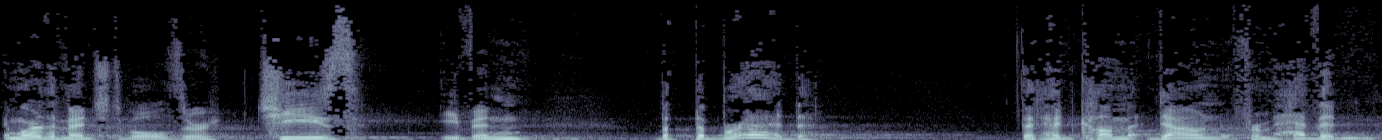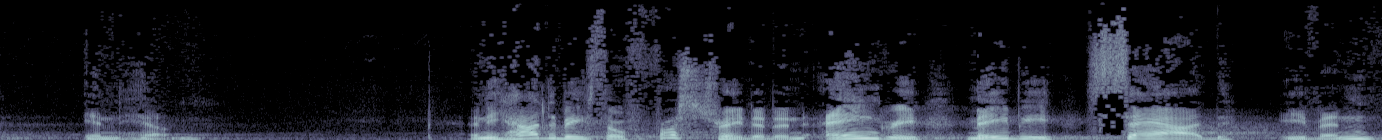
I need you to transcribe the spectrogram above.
And more than vegetables or cheese, even, but the bread that had come down from heaven in him. And he had to be so frustrated and angry, maybe sad even,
